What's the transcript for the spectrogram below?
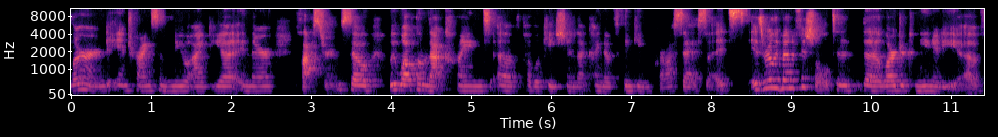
learned in trying some new idea in their classroom. So we welcome that kind of publication, that kind of thinking process. It's, it's really beneficial to the larger community of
